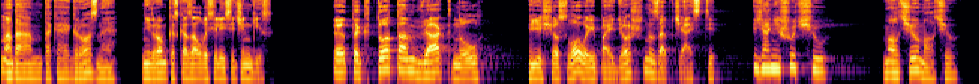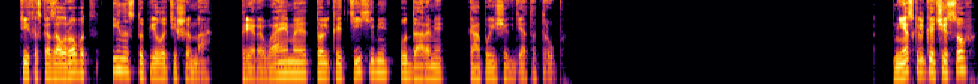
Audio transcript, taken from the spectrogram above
«Мадам такая грозная», — негромко сказал Василисе Чингис. «Это кто там вякнул? Еще слово и пойдешь на запчасти. Я не шучу». «Молчу, молчу», — тихо сказал робот, и наступила тишина, прерываемая только тихими ударами капающих где-то труп. Несколько часов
